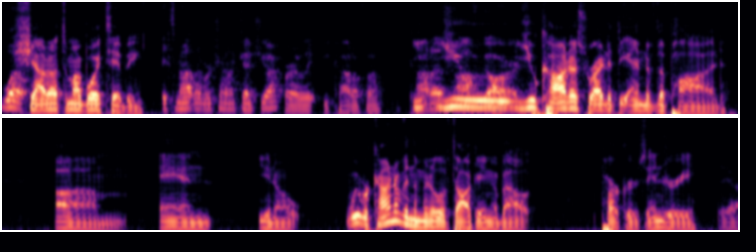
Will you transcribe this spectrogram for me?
Well, Shout out to my boy Tibby. it's not that we're trying to cut you off early. You caught off, uh, caught us off guard. you caught us right at the end of the pod, um, and you know we were kind of in the middle of talking about Parker's injury, yeah.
